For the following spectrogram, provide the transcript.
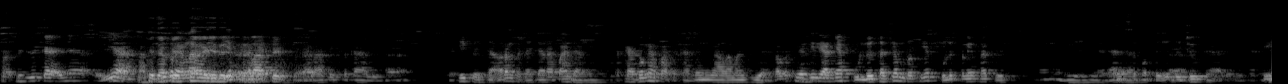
bagus itu kayaknya iya Beda-beda relatif, gitu, iya, relatif. relatif sekali. Jadi beda orang beda cara pandang. Tergantung apa? Tergantung pengalaman dia. Kalau dia lihatnya bulat aja menurut dia bulat paling bagus. Hmm, iya, iya, ya kan iya. seperti itu juga gitu. jadi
